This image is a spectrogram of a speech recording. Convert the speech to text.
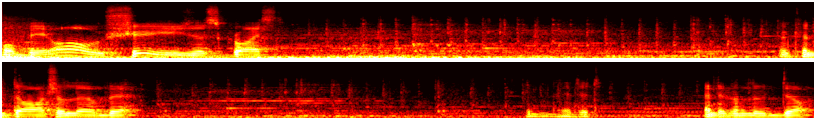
Will be... Oh, Jesus Christ. We can dodge a little bit. Didn't hit it. And even loot though.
